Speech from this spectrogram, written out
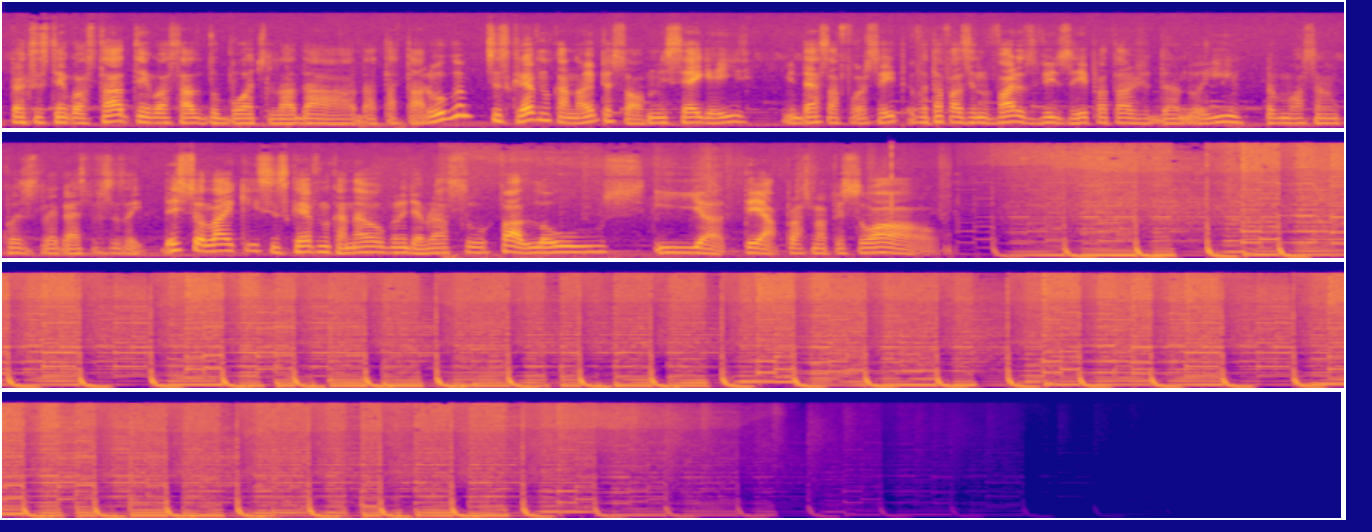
Espero que vocês tenham gostado, tenham gostado do bot lá da, da tartaruga. Se inscreve no canal aí, pessoal. Me segue aí, me dá essa força aí. Eu vou estar tá fazendo vários vídeos aí para estar tá ajudando aí, mostrando coisas legais para vocês aí. Deixe seu like, se inscreve no canal. Um grande abraço, falou e até a próxima, pessoal.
